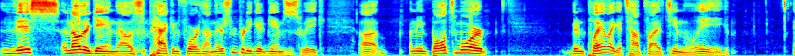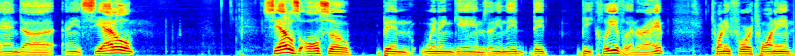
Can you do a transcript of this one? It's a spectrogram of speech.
This another game that was back and forth on. There's some pretty good games this week. Uh, I mean, Baltimore been playing like a top five team in the league, and uh, I mean Seattle. Seattle's also been winning games. I mean, they they beat Cleveland, right? 24-20.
